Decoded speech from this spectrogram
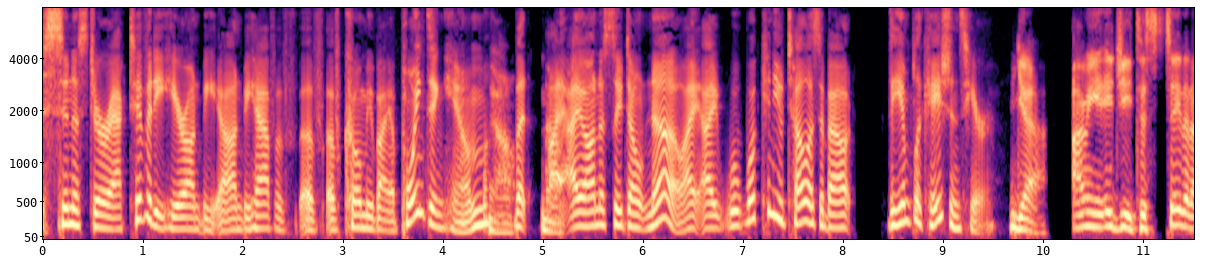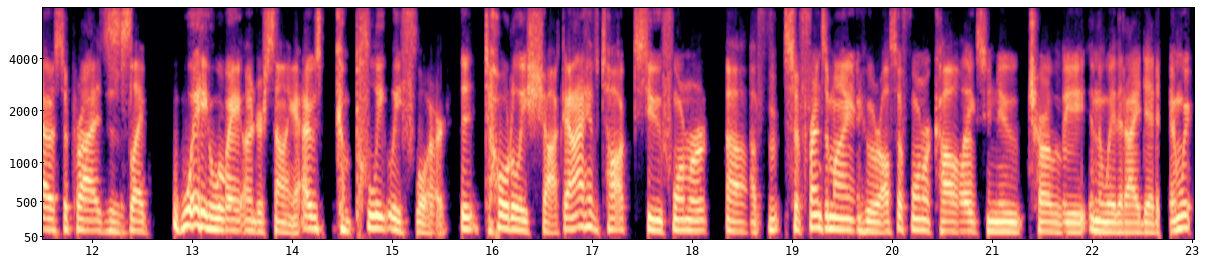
sinister activity here on be, on behalf of, of of Comey by appointing him. No, but no. I, I honestly don't know. I, I well, what can you tell us about the implications here? Yeah. I mean, AG, to say that I was surprised is like way, way underselling it. I was completely floored, uh, totally shocked. And I have talked to former, uh, so friends of mine who are also former colleagues who knew Charlie in the way that I did. And we,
